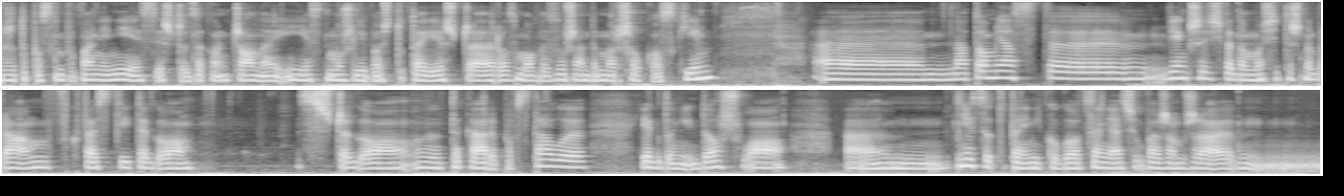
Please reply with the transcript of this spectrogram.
że to postępowanie nie jest jeszcze zakończone i jest możliwość tutaj jeszcze rozmowy z Urzędem Marszałkowskim. E, Natomiast e, większej świadomości też nabrałam w kwestii tego, z czego y, te kary powstały, jak do nich doszło. Nie chcę tutaj nikogo oceniać. Uważam, że mm,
